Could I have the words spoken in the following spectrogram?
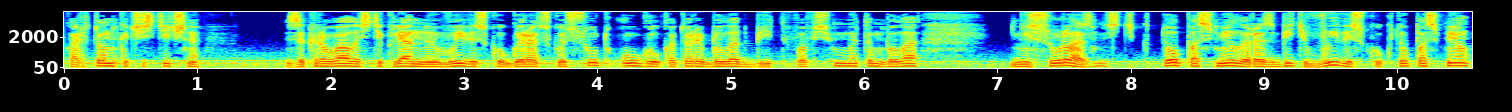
Картонка частично закрывала стеклянную вывеску «Городской суд», угол который был отбит. Во всем этом была несуразность. Кто посмел разбить вывеску, кто посмел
